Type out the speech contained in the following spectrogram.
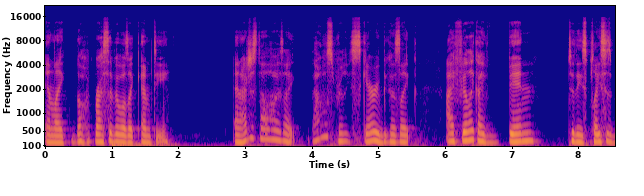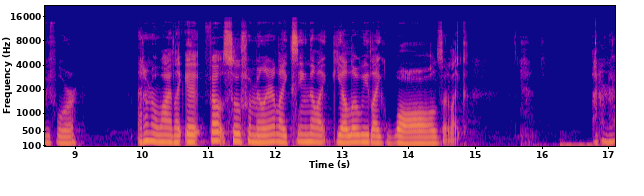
and like the rest of it was like empty. And I just thought I was like that was really scary because like I feel like I've been to these places before. I don't know why. Like it felt so familiar, like seeing the like yellowy like walls or like I don't know.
